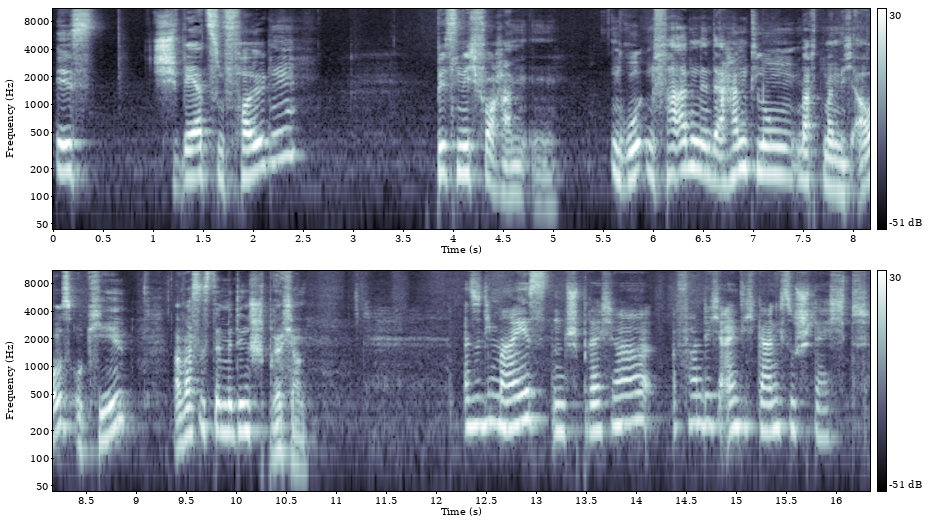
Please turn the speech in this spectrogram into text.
ist schwer zu folgen, bis nicht vorhanden. Einen roten Faden in der Handlung macht man nicht aus, okay. Aber was ist denn mit den Sprechern? Also die meisten Sprecher fand ich eigentlich gar nicht so schlecht.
